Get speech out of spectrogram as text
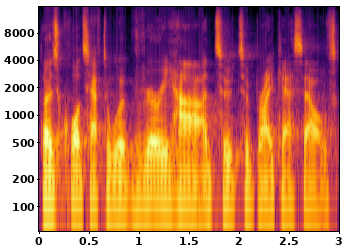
those quads have to work very hard to, to brake ourselves.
